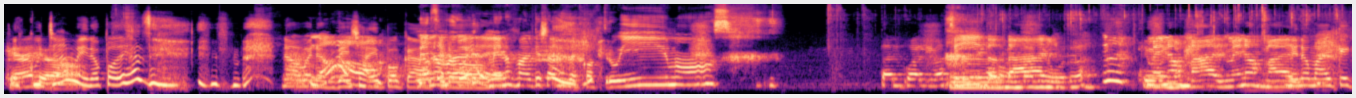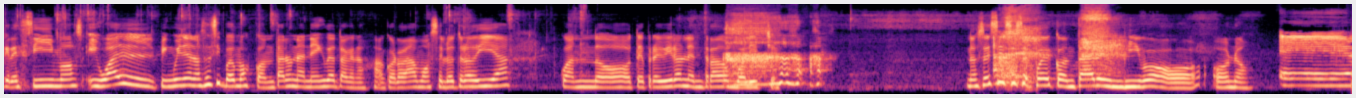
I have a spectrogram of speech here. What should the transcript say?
Claro. Escuchame, no podés hacer. no, bueno, No. bella época. Menos mal, menos mal que ya nos desconstruimos. Tal cual iba a ser Sí, total. Menos bueno. mal, menos mal. Menos mal que crecimos. Igual, Pingüina, no sé si podemos contar una anécdota que nos acordábamos el otro día cuando te prohibieron la entrada a un boliche. No sé si eso se puede contar en vivo o, o no. Eh,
